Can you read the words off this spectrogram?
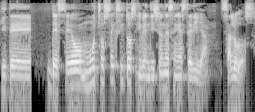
y te deseo muchos éxitos y bendiciones en este día. Saludos.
